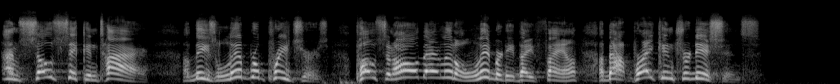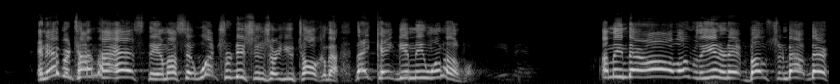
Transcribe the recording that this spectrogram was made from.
I'm so sick and tired of these liberal preachers posting all their little liberty they found about breaking traditions. And every time I ask them, I say, What traditions are you talking about? They can't give me one of them. I mean, they're all over the internet boasting about their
